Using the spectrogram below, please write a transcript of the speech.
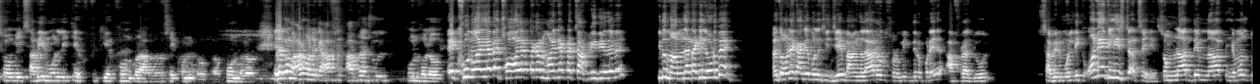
শ্রমিক সাবির মল্লিককে পিটিয়ে খুন করা হলো সেই খুন খুন হলো। এরকম আরও অনেক আফরাজুল খুন হলো। এই খুন হয়ে যাবে, ছ হাজার টাকার মাইনে একটা চাকরি দিয়ে দেবে, কিন্তু মামলাটা কি লড়বে? আমি তো অনেক আগে বলেছি যে বাংলার শ্রমিকদের উপরে আফরাজুল, সাবির মল্লিক, অনেক লিস্ট আছে। সোমনাথ, দেবনাথ, হেমন্ত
